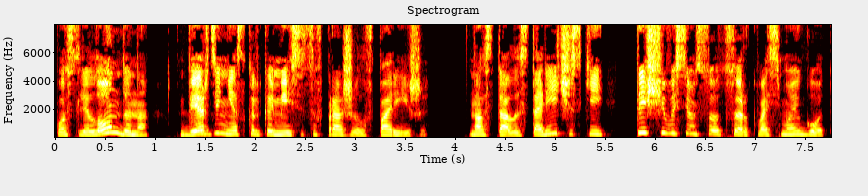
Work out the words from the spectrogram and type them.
После Лондона Верди несколько месяцев прожил в Париже. Настал исторический 1848 год,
